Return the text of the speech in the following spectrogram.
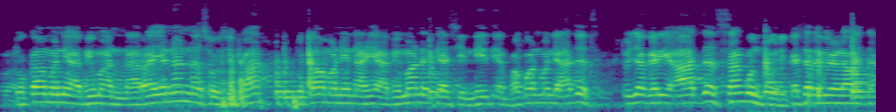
तुका म्हणे अभिमान नारायणांना सोशी का? तुका म्हणे नाही अभिमान त्याशी नेते भगवान म्हणे आजच तुझ्या घरी आजच सांगून चोरी. कशाला वेळ लावायचा?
